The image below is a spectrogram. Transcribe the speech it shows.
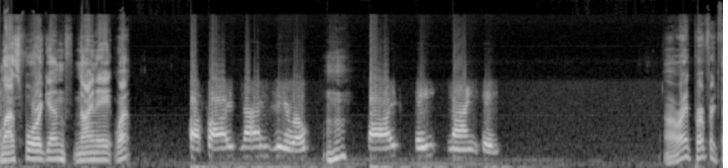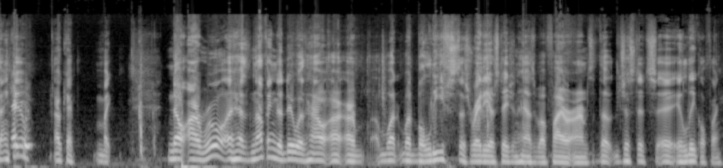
last four again. 9 8. What? Uh, five nine zero Mm-hmm. five eight nine eight. All right, perfect. Thank, you. Okay, bye. No, our rule has nothing to do with how our, our what what beliefs this radio station has about firearms. The just it's a illegal thing.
